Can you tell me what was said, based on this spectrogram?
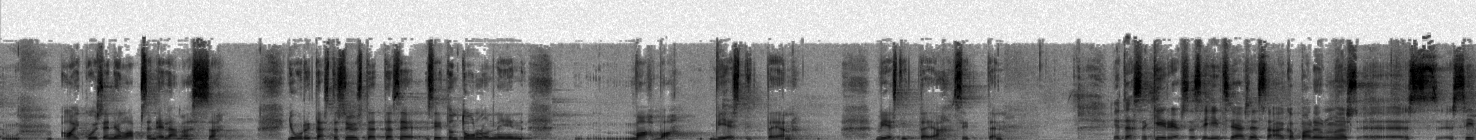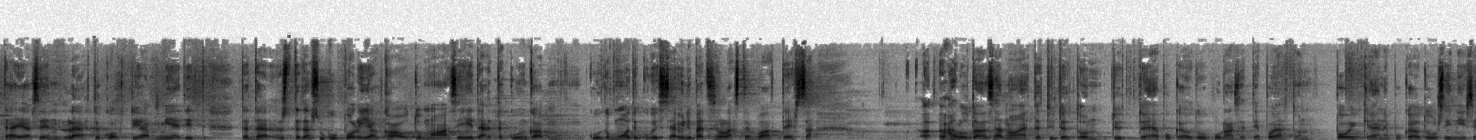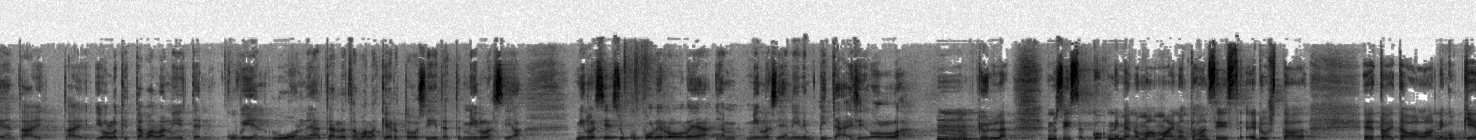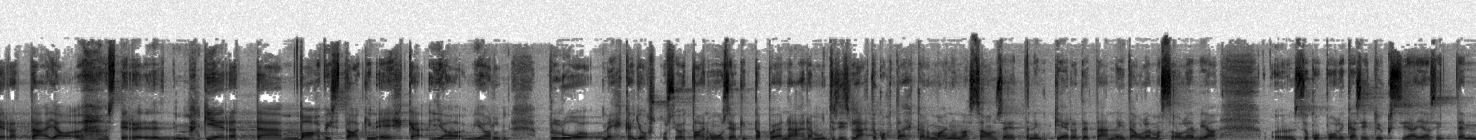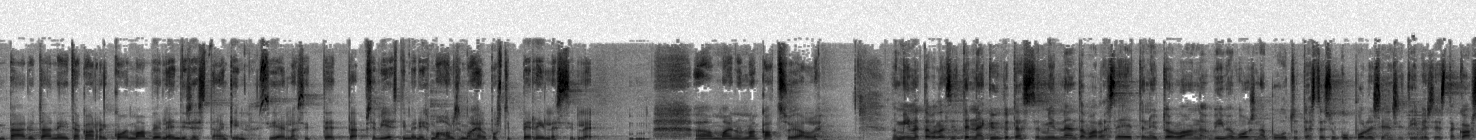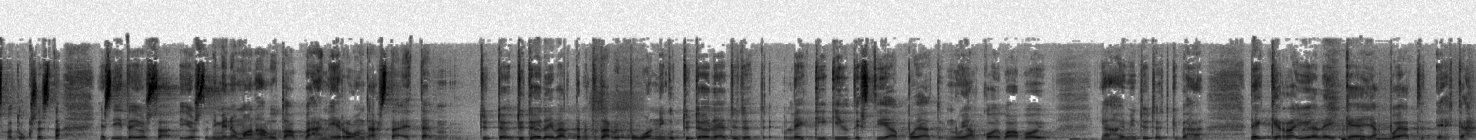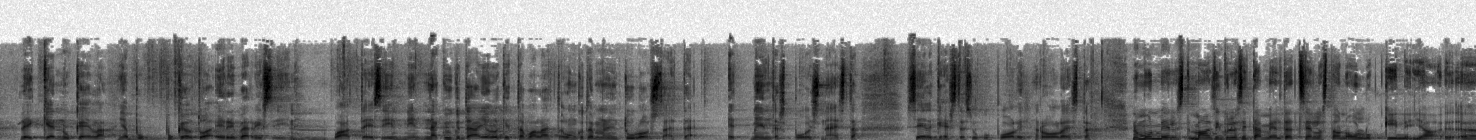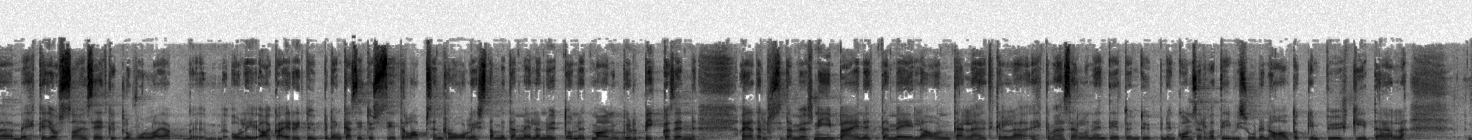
aikuisen ja lapsen elämässä. Juuri tästä syystä, että se, siitä on tullut niin vahva viestittäjän, viestittäjä sitten. Ja tässä kirjassasi itse asiassa aika paljon myös äh, sitä ja sen lähtökohtia mietit tätä, tätä sukupuolijakautumaa siitä, että kuinka, kuinka muotikuvissa ja ylipäätänsä lasten vaatteissa halutaan sanoa, että tytöt on tyttöjä ja pukeutuu punaiset ja pojat on poikia ja ne pukeutuu siniseen tai, tai jollakin tavalla niiden kuvien luonne ja tällä tavalla kertoo siitä, että millaisia millaisia sukupuolirooleja ja millaisia niiden pitäisi olla. Mm, kyllä. No siis nimenomaan mainontahan siis edustaa eh, tai tavallaan niin kuin kierrättää ja stere, kierrättää, vahvistaakin ehkä ja, ja luo ehkä joskus jotain uusiakin tapoja nähdä, mutta siis lähtökohta ehkä mainonnassa on se, että niin kuin kierrätetään niitä olemassa olevia sukupuolikäsityksiä ja sitten päädytään niitä karrikoimaan vielä entisestäänkin siellä sitten, että se viesti menisi mahdollisimman helposti perille sille mainonnan katsojalle. No millä tavalla sitten näkyykö tässä millään tavalla se, että nyt ollaan viime vuosina puhuttu tästä sukupuolisensitiivisestä kasvatuksesta ja siitä, jossa, jossa nimenomaan halutaan vähän eroon tästä, että tytö, tytöille ei välttämättä tarvitse puhua niin kuin tytöille ja tytöt leikkii kiltisti ja pojat nujakoi, vaan voi ja hyvin tytötkin vähän leikkiä rajuja leikkejä ja pojat ehkä leikkiä nukeilla ja pu- pukeutua eri värisiin vaatteisiin. Niin näkyykö tämä jollakin tavalla, että onko tämmöinen tulossa, että, että mentäisiin pois näistä selkeistä sukupuolirooleista? No mun mielestä, mä olisin kyllä sitä mieltä, että sellaista on ollutkin ja äh, ehkä jossain 70-luvulla ja oli aika erityyppinen käsitys siitä lapsen roolista, mitä meillä nyt on. Et mä oon kyllä pikkasen ajatellut sitä myös niin päin, että meillä on tällä hetkellä ehkä vähän sellainen tietyn tyyppinen konservatiivisuuden aaltokin pyyhkii täällä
